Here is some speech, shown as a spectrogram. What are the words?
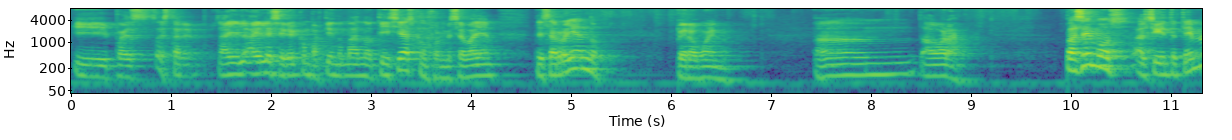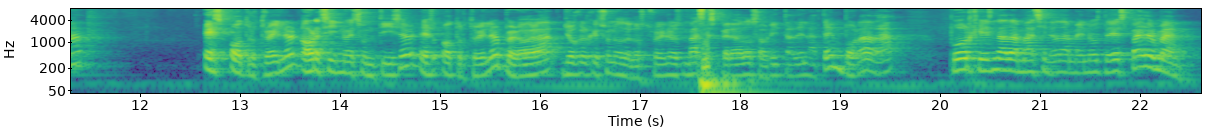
Y pues estaré, ahí, ahí, les iré compartiendo más noticias conforme se vayan desarrollando. Pero bueno. ahora, pasemos al siguiente tema. Es otro trailer. Ahora sí no es un teaser, es otro trailer. Pero ahora yo creo que es uno de los trailers más esperados ahorita de la temporada. Porque es nada más y nada menos de Spider-Man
